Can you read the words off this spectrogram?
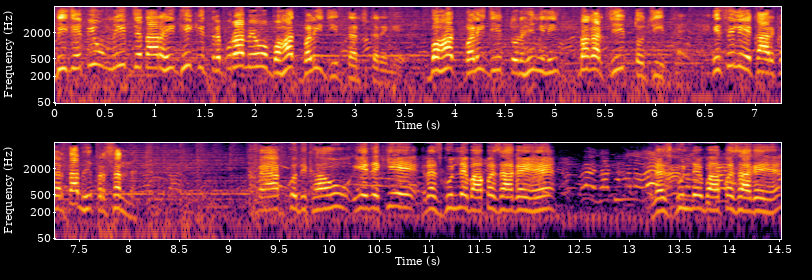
बीजेपी उम्मीद जता रही थी कि त्रिपुरा में वो बहुत बड़ी जीत दर्ज करेंगे। बहुत बड़ी जीत तो नहीं मिली मगर जीत तो जीत है। इसीलिए कार्यकर्ता भी प्रसन्न। मैं आपको दिखाऊँ ये देखिए रसगुल्ले वापस आ गए हैं। रसगुल्ले वापस आ गए हैं।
